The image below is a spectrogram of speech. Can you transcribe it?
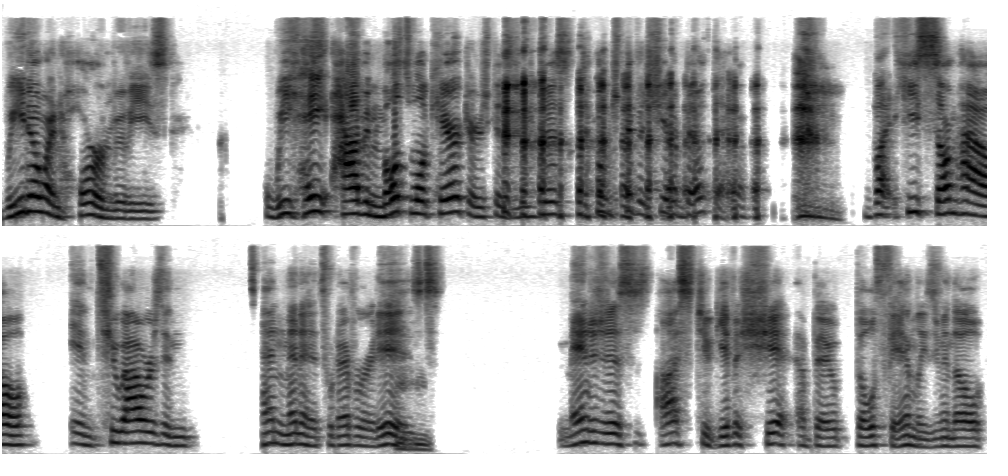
we know in horror movies. We hate having multiple characters because you just don't give a shit about them. But he somehow, in two hours and 10 minutes, whatever it is, manages us to give a shit about both families, even though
